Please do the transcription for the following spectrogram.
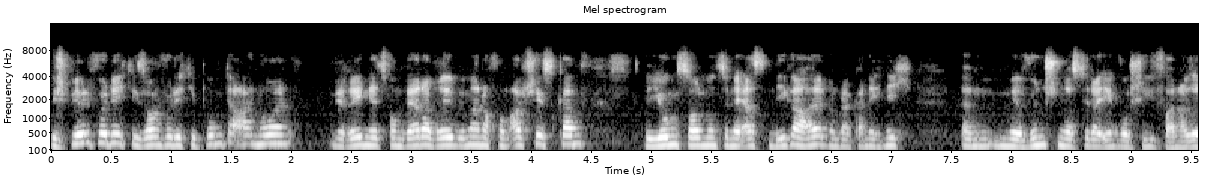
die spielen für dich, die sollen für dich die Punkte einholen wir reden jetzt vom Werder Bremen immer noch vom Abschiedskampf. Die Jungs sollen uns in der ersten Liga halten und dann kann ich nicht ähm, mir wünschen, dass die da irgendwo schief fahren. Also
